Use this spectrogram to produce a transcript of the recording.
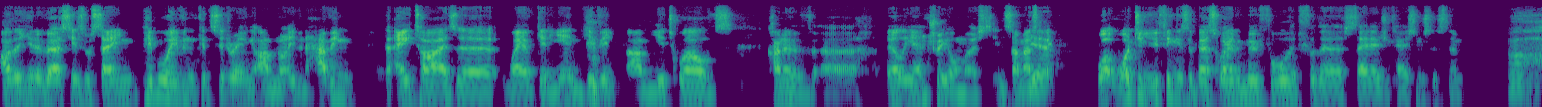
Other universities were saying people were even considering um, not even having the ATAR as a way of getting in, giving um, year 12s kind of uh, early entry almost in some aspect. Yeah. What, what do you think is the best way to move forward for the state education system? Oh,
